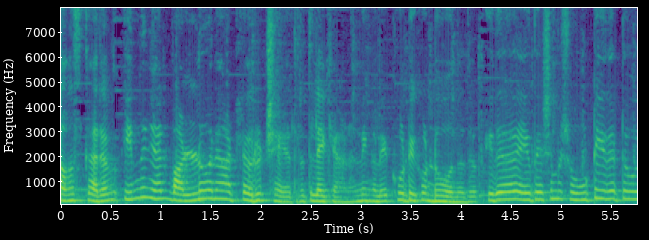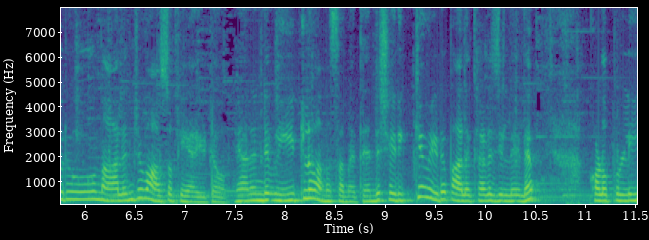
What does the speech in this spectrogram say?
നമസ്കാരം. ഇന്ന് ഞാൻ വള്ളുവനാട്ടിലെ ഒരു ക്ഷേത്രത്തിലേക്കാണ് നിങ്ങളെ കൂട്ടിക്കൊണ്ടുപോകുന്നത്. ഇത് ഏകദേശം ഷൂട്ട് ചെയ്തിട്ട് ഒരു നാലഞ്ച് മാസമൊക്കെ ആയിട്ടോ. ഞാൻ എന്റെ വീട്ടിൽ വന്ന സമയത്ത് എന്റെ ശരിക്കും വീട് പാലക്കാട് ജില്ലയിലെ കുളപ്പുള്ളി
